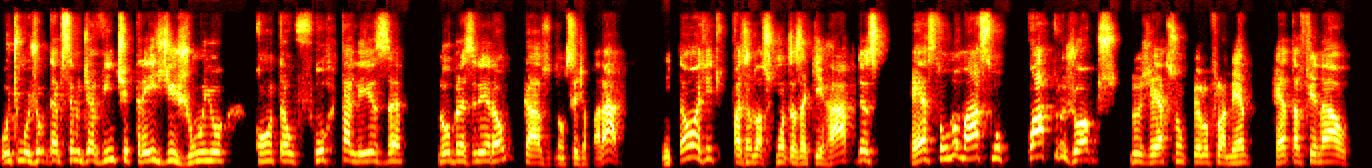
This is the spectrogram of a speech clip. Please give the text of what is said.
O último jogo deve ser no dia 23 de junho contra o Fortaleza no Brasileirão, caso não seja parado. Então, a gente fazendo as contas aqui rápidas, restam no máximo quatro jogos do Gerson pelo Flamengo. Reta final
